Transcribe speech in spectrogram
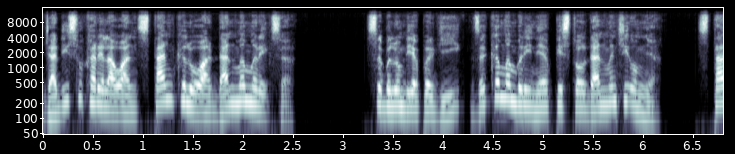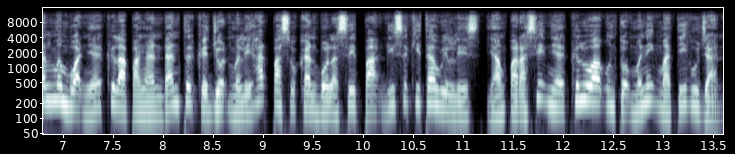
jadi sukarelawan Stan keluar dan memeriksa. Sebelum dia pergi, Zeke memberinya pistol dan menciumnya. Stan membuatnya ke lapangan dan terkejut melihat pasukan bola sepak di sekitar Willis yang parasitnya keluar untuk menikmati hujan.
